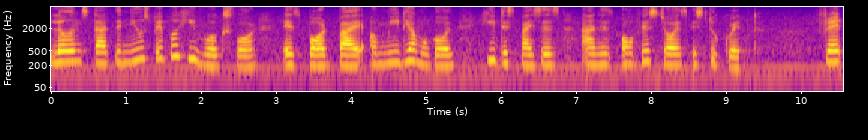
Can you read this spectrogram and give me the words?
learns that the newspaper he works for is bought by a media mogul he despises and his obvious choice is to quit. Fred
